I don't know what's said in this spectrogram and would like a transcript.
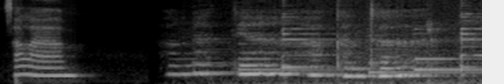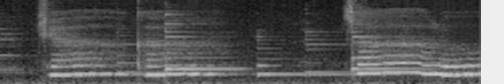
salam. Hangatnya selalu.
